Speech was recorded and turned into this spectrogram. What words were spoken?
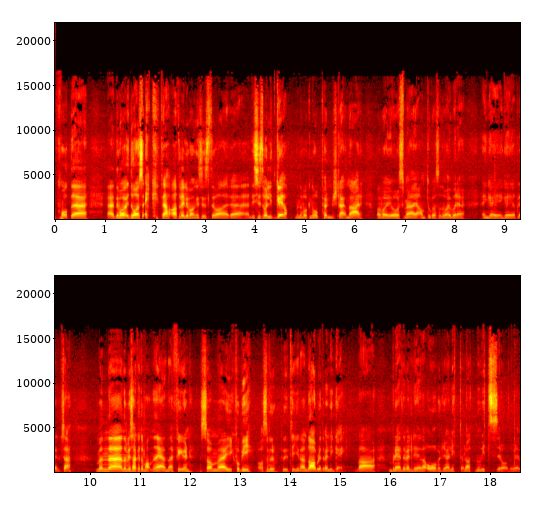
på en måte eh, det var, det var så ekte at veldig mange syntes det var eh, De syntes det var litt gøy, da. Men det var ikke noe punchline der. Det var jo, som jeg antok også, det var jo bare en gøy, gøy opplevelse. Men eh, når vi snakket om han den ene fyren som eh, gikk forbi, og som ropte de tingene, da ble det veldig gøy. Da ble det veldig, da overdrev jeg litt og la noen vitser, og det ble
